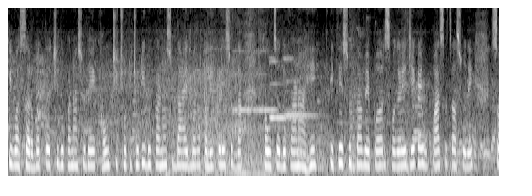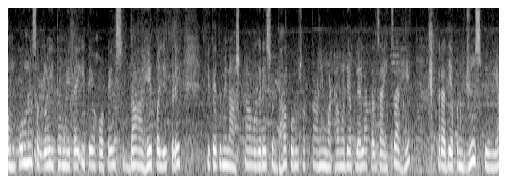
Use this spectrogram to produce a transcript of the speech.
किंवा सरबताची दुकानं असू दे खाऊची छोटी छोटी दुकानंसुद्धा आहेत बघा पलीकडे सुद्धा खाऊचं दुकान आहे. तिथेसुद्धा वेपर्स वगैरे जे काही उपासच असू दे संपूर्ण सगळं इथं मिळतं इथे हॉटेलसुद्धा आहे पलीकडे. तिथे तुम्ही नाश्ता वगैरे सुद्धा करू शकता आणि मठामध्ये आपल्याला आता जायचं आहे. तर आधी आपण ज्यूस पिऊया.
